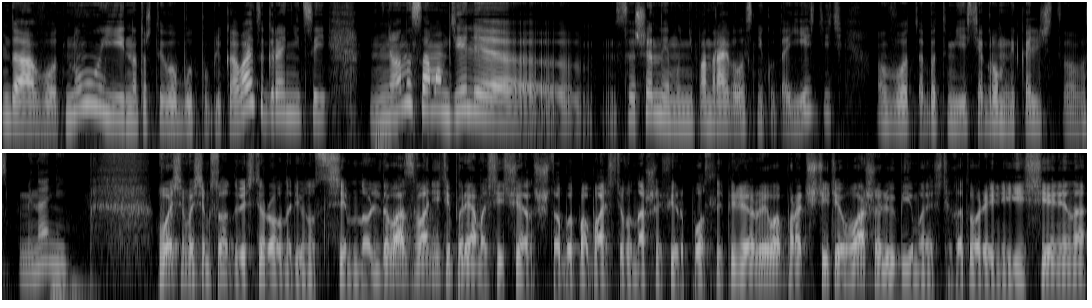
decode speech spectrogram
да, вот. Ну и на то, что его будут публиковать за границей. А на самом деле э, совершенно ему не понравилось никуда ездить. Вот, об этом есть огромное количество воспоминаний. 8 800 200 ровно 9702. Звоните прямо сейчас, чтобы попасть в наш эфир после перерыва. Прочтите ваше любимое стихотворение Есенина.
